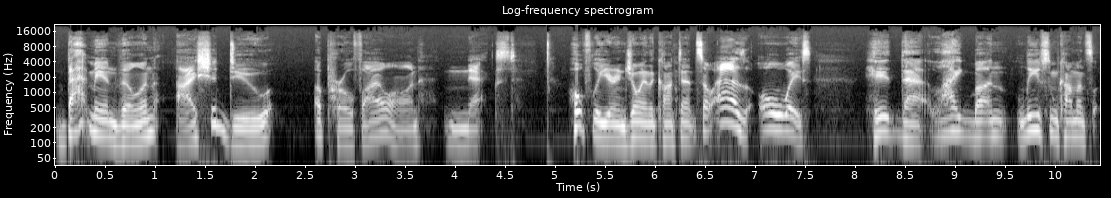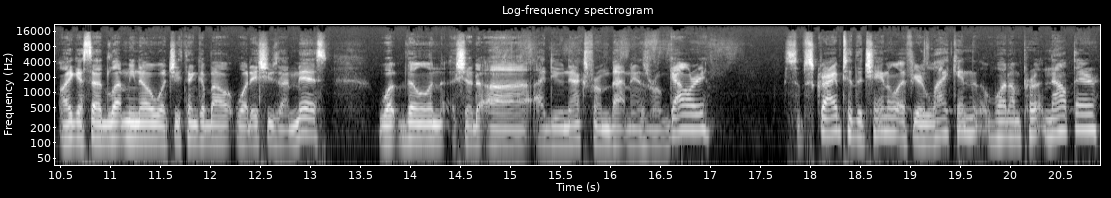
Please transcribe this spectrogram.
Batman villain I should do a profile on next. Hopefully, you're enjoying the content. So, as always, hit that like button, leave some comments. Like I said, let me know what you think about what issues I missed, what villain should uh, I do next from Batman's Rogue Gallery. Subscribe to the channel if you're liking what I'm putting out there.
